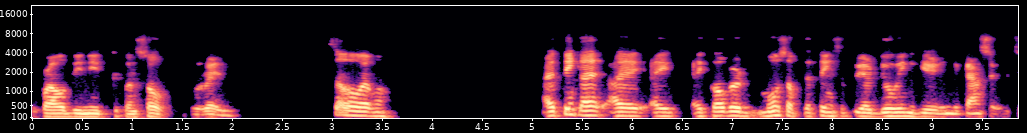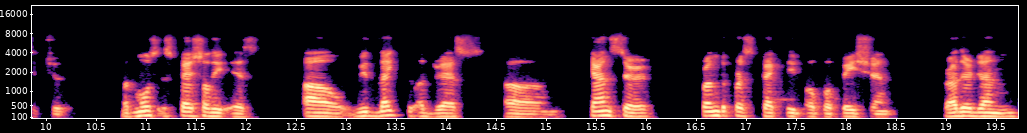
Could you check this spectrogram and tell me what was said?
You probably need to consult already. So um, I think I, I, I, I covered most of the things that we are doing here in the Cancer Institute, but most especially is uh, we'd like to address um, cancer from the perspective of a patient rather than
